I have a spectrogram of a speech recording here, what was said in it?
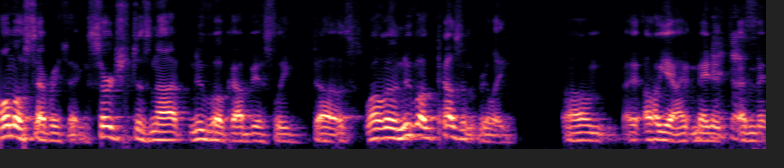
Almost everything. Search does not, NuVoc obviously does. Well, no, NuVoc doesn't really. Um, I- oh yeah, I made It it, I does. made,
